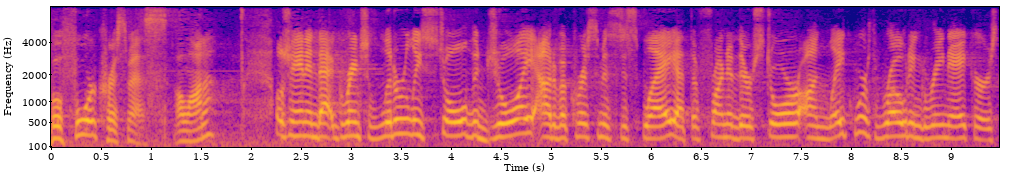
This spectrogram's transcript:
before Christmas. Alana? Well, Shannon, that Grinch literally stole the joy out of a Christmas display at the front of their store on Lake Worth Road in Greenacres.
